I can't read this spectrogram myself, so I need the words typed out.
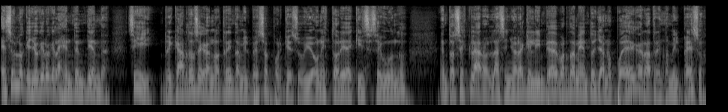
eso es lo que yo quiero que la gente entienda. Sí, Ricardo se ganó 30 mil pesos porque subió una historia de 15 segundos. Entonces, claro, la señora que limpia departamento ya no puede ganar 30 mil pesos.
